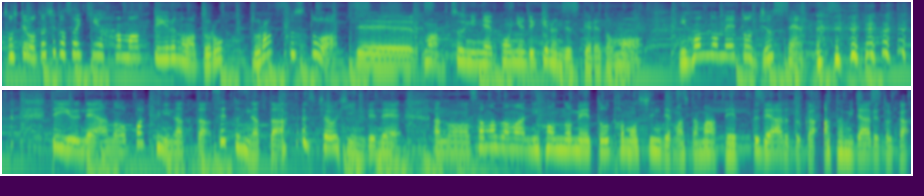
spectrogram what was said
そして私が最近ハマっているのはドラッグストアでまあ普通にね購入できるんですけれども日本の名刀10選 っていうねあのパックになったセットになった 商品でねさまざま日本の名刀を楽しんでました。まあ別府であるとか熱海であるとか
